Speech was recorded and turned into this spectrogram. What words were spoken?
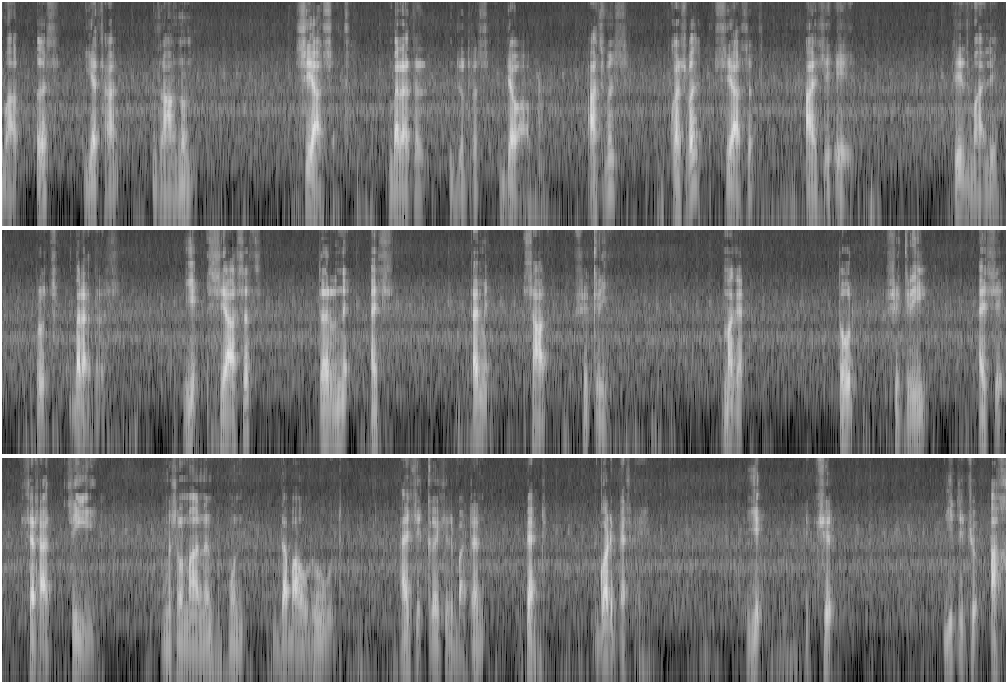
مال ٲس یژھان زانُن سِیاست برادرن دیُتنس جواب اتھ منٛز قۄسبہ سِیاست آسہِ ہے تیز مالہِ پرُٛژھ برادرس یہِ سِیاست تٔر نہٕ اَسہِ تمہِ ساتہٕ فِکری مگر توٚر فِکری اَسہِ سٮ۪ٹھاہ ژیٖرۍ مُسلمانن ہُنٛد دباو روٗد اَسہِ کٲشِر بٹن پٮ۪ٹھ گۄڈٕ پٮ۪ٹھَے یہِ چھِ یہِ تہِ چھُ اکھ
